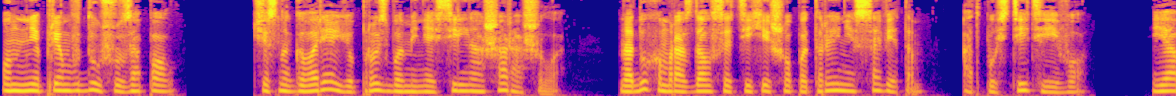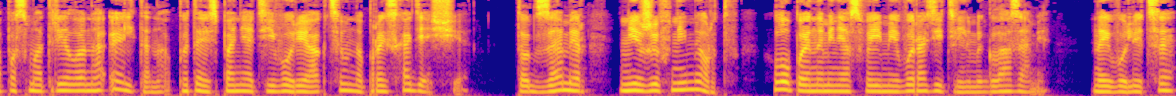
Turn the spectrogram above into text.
Он мне прям в душу запал. Честно говоря, ее просьба меня сильно ошарашила. Над ухом раздался тихий шепот Ренни с советом. «Отпустите его». Я посмотрела на Эльтона, пытаясь понять его реакцию на происходящее. Тот замер, ни жив, ни мертв, хлопая на меня своими выразительными глазами. На его лице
